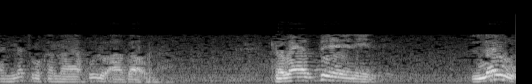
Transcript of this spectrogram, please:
أن نترك ما يقول آباؤنا. كواز لو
